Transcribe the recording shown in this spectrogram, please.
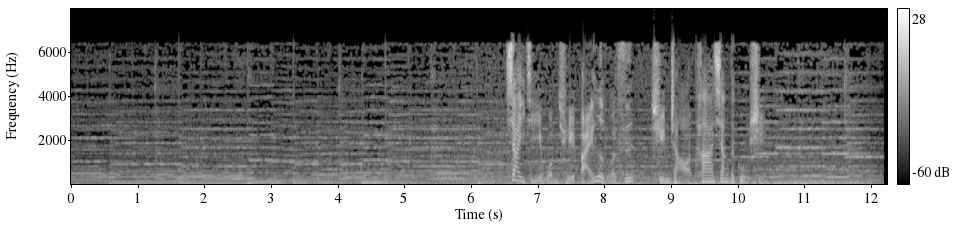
下一集我们去白俄罗斯寻找他乡的故事。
